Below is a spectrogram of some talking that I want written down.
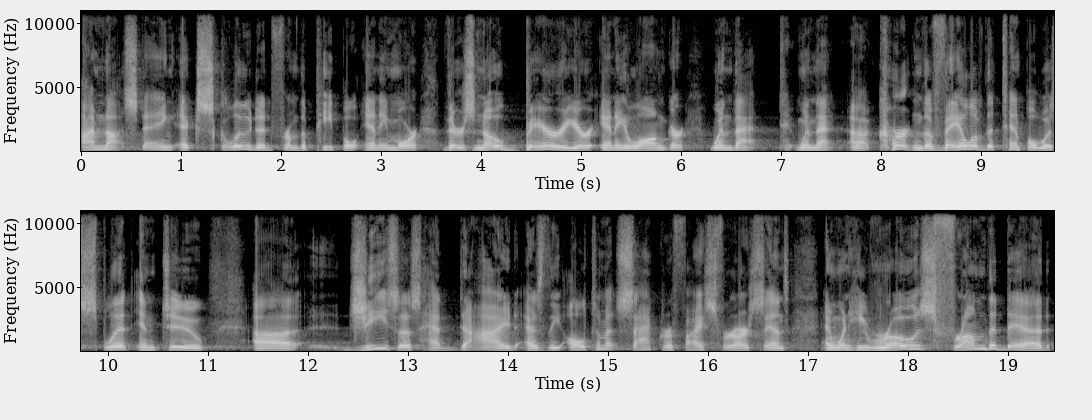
I'm not staying excluded from the people anymore. There's no barrier any longer. When that, when that uh, curtain, the veil of the temple, was split in two, uh, Jesus had died as the ultimate sacrifice for our sins. And when he rose from the dead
